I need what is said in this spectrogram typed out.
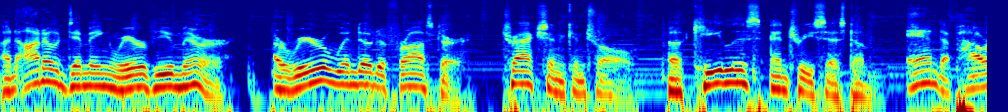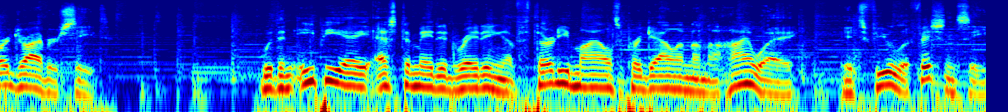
an auto dimming rear view mirror, a rear window defroster, traction control, a keyless entry system, and a power driver's seat. With an EPA estimated rating of 30 miles per gallon on the highway, its fuel efficiency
